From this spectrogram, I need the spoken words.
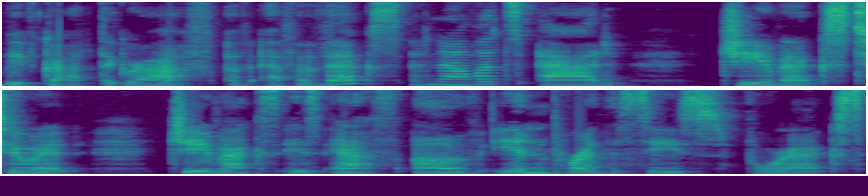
We've got the graph of f of x, and now let's add g of x to it. g of x is f of, in parentheses, 4x,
